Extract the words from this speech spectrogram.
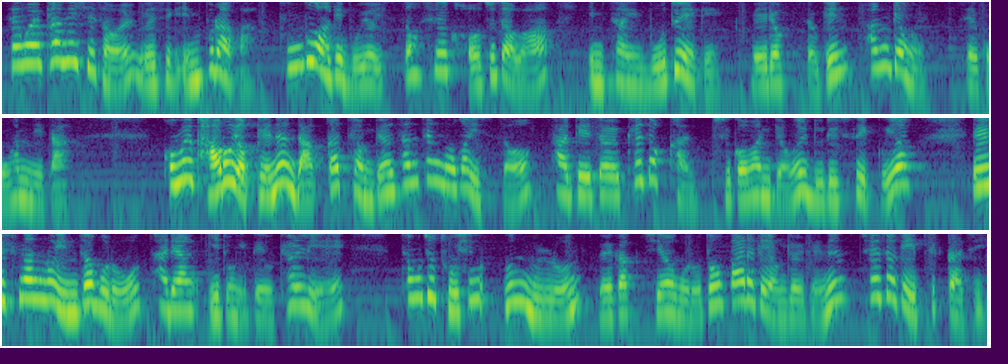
생활 편의시설, 외식 인프라가 풍부하게 모여 있어 실거주자와 임차인 모두에게 매력적인 환경을 제공합니다. 건물 바로 옆에는 낙가천변 산책로가 있어 사계절 쾌적한 주거 환경을 누릴 수 있고요. 1순환로 인접으로 차량 이동이 매우 편리해 청주 도심은 물론 외곽 지역으로도 빠르게 연결되는 최적의 입지까지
